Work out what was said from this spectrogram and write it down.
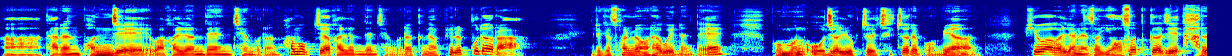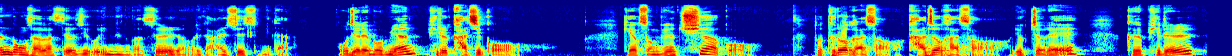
아, 다른 번제와 관련된 제물은 화목제와 관련된 제물은 그냥 피를 뿌려라 이렇게 설명을 하고 있는데 본문 5절, 6절, 7절에 보면 피와 관련해서 여섯 가지의 다른 동사가 쓰여지고 있는 것을 우리가 알 수 있습니다. 5절에 보면 피를 가지고 개혁 성경은 취하고 또 들어가서 가져가서 6절에 그 피를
